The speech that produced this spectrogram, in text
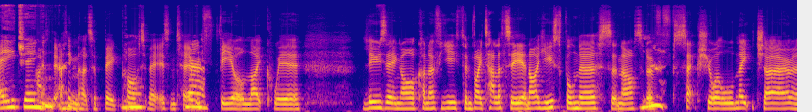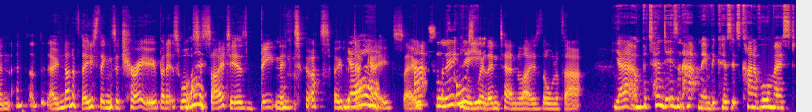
aging. I, th- and, I think that's a big part yeah. of it, isn't it? Yeah. We feel like we're losing our kind of youth and vitality and our usefulness and our sort yeah. of sexual nature and, and, you know none of those things are true but it's what society has beaten into us over decades so absolutely of course we'll internalize all of that yeah and pretend it isn't happening because it's kind of almost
